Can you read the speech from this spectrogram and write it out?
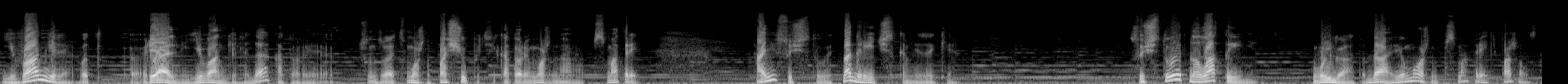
Евангелие, вот э, реальные Евангелия, да, которые, что называется, можно пощупать и которые можно посмотреть, они существуют на греческом языке, существуют на латыни, вульгата, да, ее можно посмотреть, пожалуйста.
